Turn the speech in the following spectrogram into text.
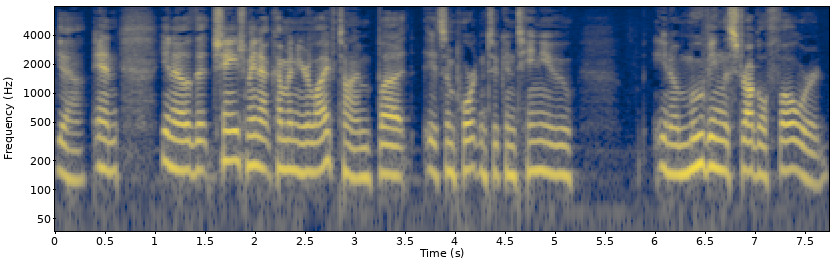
Yeah. And, you know, that change may not come in your lifetime, but it's important to continue, you know, moving the struggle forward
